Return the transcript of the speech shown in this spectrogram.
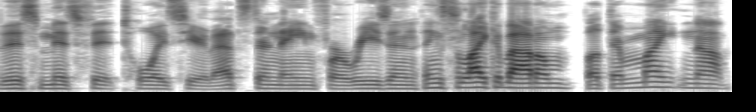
this Misfit Toys here. That's their name for a reason. Things to like about them, but there might not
